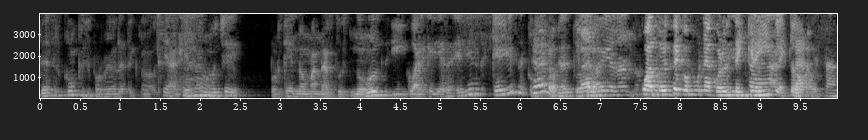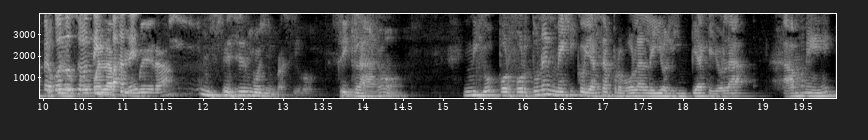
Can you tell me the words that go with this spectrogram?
ese es cómplice por medio de la tecnología. Que en la noche, ¿por qué no mandar tus nudes? Igual que ella, ella, que esa Claro, que claro. se vaya dando. Cuando es de común acuerdo está Exacto, increíble, claro. exacto, Pero cuando solo te la primera, ese es muy invasivo. Sí, claro. Digo, por fortuna en México ya se aprobó la ley Olimpia, que yo la amé,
